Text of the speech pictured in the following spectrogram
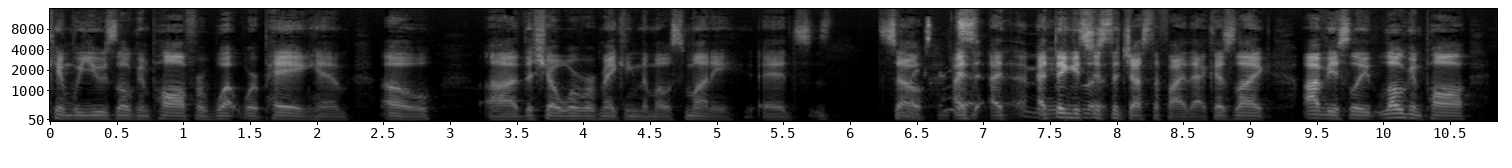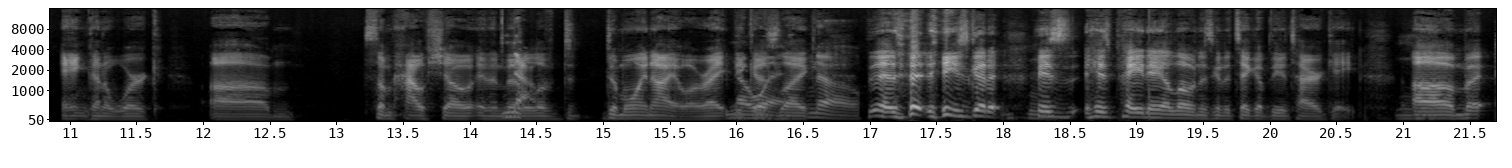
can we use Logan Paul for what we're paying him? Oh, uh, the show where we're making the most money. It's so Makes. I, th- I, I I think it's look. just to justify that because like obviously Logan Paul ain't gonna work um some house show in the middle No. of D- Des Moines, Iowa, right? No because way. like No. he's gonna his his payday alone is gonna take up the entire gate. Um,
